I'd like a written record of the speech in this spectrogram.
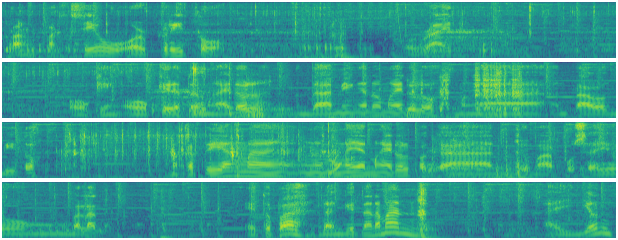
Pangpaksiw or prito. Alright. Okay, okay na to mga idol. Ang daming ano mga idol oh, mga ang tawag dito. Makatiyang mga, mga yan mga idol pagka dumapo sa yung balat. Ito pa, danggit na naman. Ayun.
